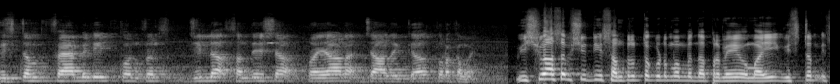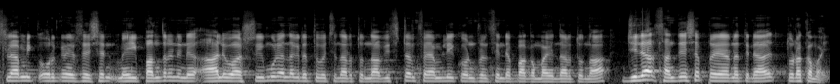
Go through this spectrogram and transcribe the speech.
Wisdom family conference ജില്ലാ സന്ദേശ പ്രയാണ ജാഥയ്ക്ക് തുടക്കമായി. വിശ്വാസവിശുദ്ധി സംതൃപ്ത കുടുംബം എന്ന പ്രമേയവുമായി വിസ്റ്റം ഇസ്ലാമിക് ഓർഗനൈസേഷൻ മെയ് പന്ത്രണ്ടിന് ആലുവ ശ്രീമൂല നഗരത്ത് വെച്ച് നടത്തുന്ന വിസ്റ്റം ഫാമിലി കോൺഫറൻസിന്റെ ഭാഗമായി നടത്തുന്ന ജില്ലാ സന്ദേശ പ്രചാരണത്തിന് തുടക്കമായി.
